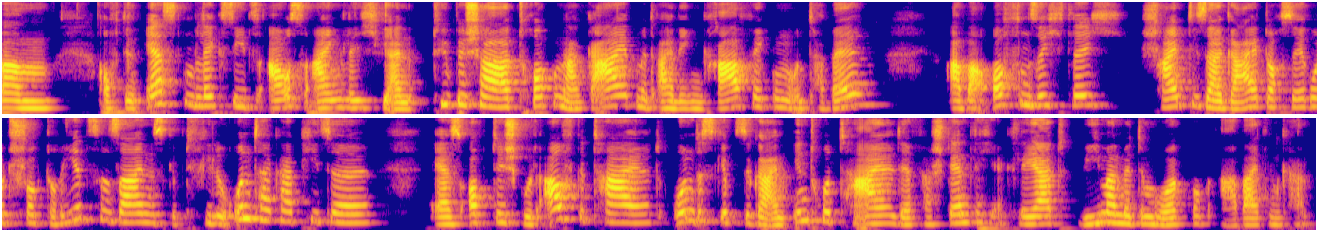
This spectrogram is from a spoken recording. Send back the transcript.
Ähm, auf den ersten Blick sieht es aus eigentlich wie ein typischer trockener Guide mit einigen Grafiken und Tabellen. Aber offensichtlich scheint dieser Guide doch sehr gut strukturiert zu sein. Es gibt viele Unterkapitel, er ist optisch gut aufgeteilt und es gibt sogar einen Intro-Teil, der verständlich erklärt, wie man mit dem Workbook arbeiten kann.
